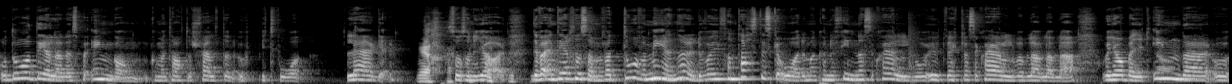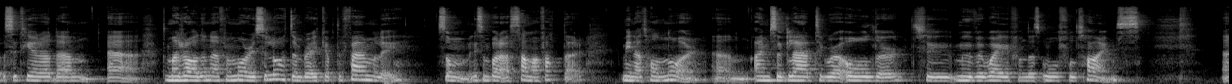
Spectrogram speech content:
Och då delades på en gång kommentatorsfälten upp i två läger. Ja. Så som det gör. Det var en del som sa, men vadå, vad menar du? Det var ju fantastiska år där man kunde finna sig själv och utveckla sig själv och bla bla bla. Och jag bara gick in där och citerade äh, de här raderna från Morrissey-låten Break Up The Family. Som liksom bara sammanfattar mina tonår. Um, I'm so glad to grow older to move away from those awful times. Uh,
